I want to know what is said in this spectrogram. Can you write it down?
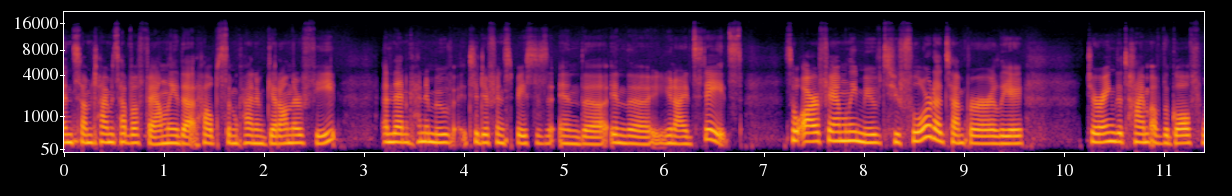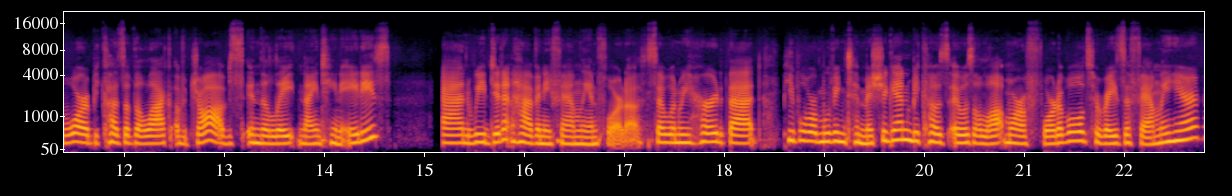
and sometimes have a family that helps them kind of get on their feet and then kind of move to different spaces in the in the United States. So, our family moved to Florida temporarily during the time of the Gulf War because of the lack of jobs in the late 1980s. And we didn't have any family in Florida. So, when we heard that people were moving to Michigan because it was a lot more affordable to raise a family here,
